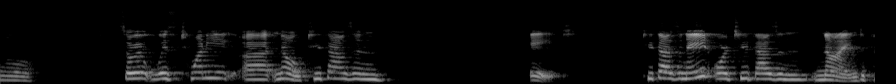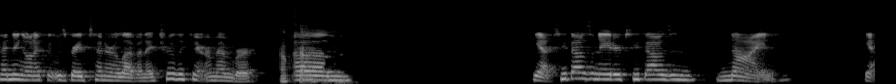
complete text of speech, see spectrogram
Oh. So it was 20, uh, no, 2008. 2008 or 2009, depending on if it was grade 10 or 11. I truly can't remember. Okay. Um, yeah, 2008 or 2009. Yeah.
